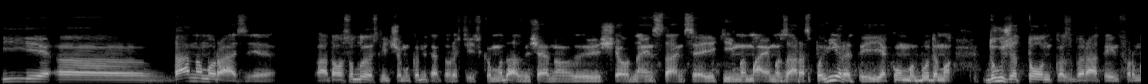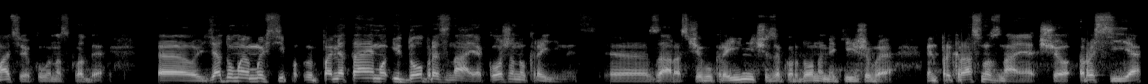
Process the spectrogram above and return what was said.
і е, в даному разі, а то особливо слідчому комітету російському, да, звичайно, ще одна інстанція, якій ми маємо зараз повірити, і яку ми будемо дуже тонко збирати інформацію, яку вона складе. Е, Я думаю, ми всі пам'ятаємо і добре знає кожен українець е, зараз, чи в Україні, чи за кордоном, який живе. Він прекрасно знає, що Росія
